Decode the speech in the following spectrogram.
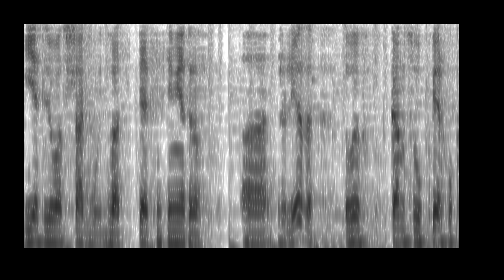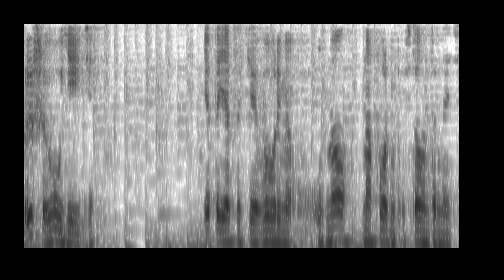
и если у вас шаг будет 25 сантиметров э, железа, то вы к концу, кверху крыши вы уедете. Это я, кстати, вовремя узнал, на форуме прочитал в интернете.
